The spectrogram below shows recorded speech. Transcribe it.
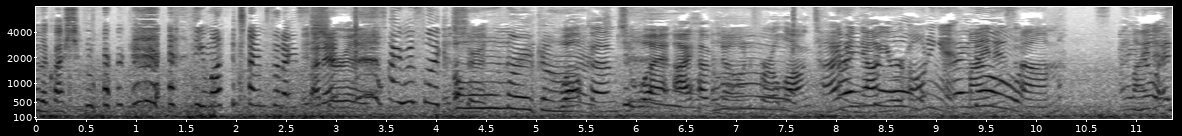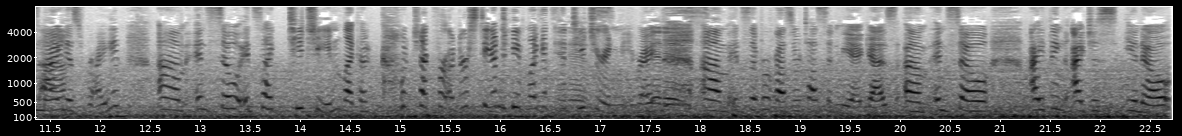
with a question mark. And the amount of times that I said sure it, is. I was like, It oh sure is. my god. Welcome to what I have known for a long time, and now you're owning it. I Mine is um. I Mine know, is, and mine um, is right. Um, and so it's like teaching, like a check for understanding. Like it's the It teacher in me, right? It is. Um, it's the professor Tess in me, I guess. Um, and so I think I just, you know,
